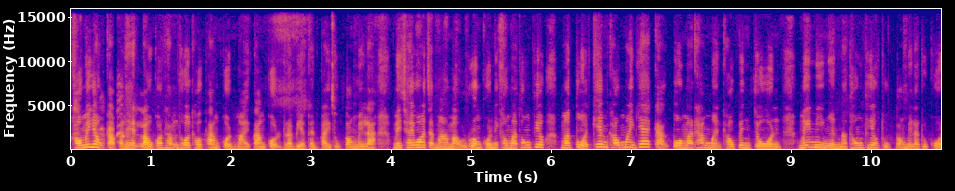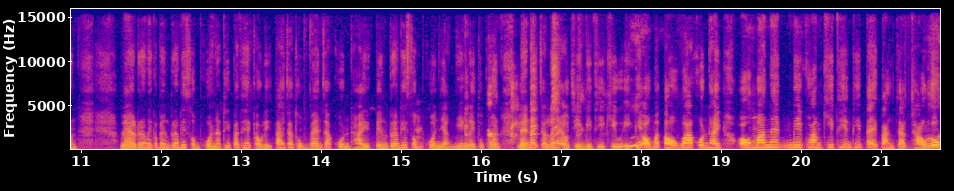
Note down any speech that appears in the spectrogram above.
เขาไม่ยอมกลับประเทศเราก็ทำโทษเขาตามกฎหมายตามกฎระเบียบกันไปถูกต้องไหมล่ะไม่ใช่ว่าจะมาเหมารวมคนที่เขามาท่องเที่ยวมาตรวจเข้มเขามาแยกกักตัวมาทำเหมือนเขาเป็นโจรไม่มีเงินมาท่องเที่ยวถูกต้องไหมล่ะทุกคน และเรื่องนี้ก็เป็นเรื่องที่สมควรนะที่ประเทศเกาหลีใต้จะถูกแบนจากคนไทยเป็นเรื่องที่สมควรอย่างยิ่งเลยทุกคน และไหนจะเรื่อง LGBTQ อีกที่ออกมาต่อว่าคนไทยออกมาในมีความคิดเห็นที่แตกต่างจากชาวโลก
